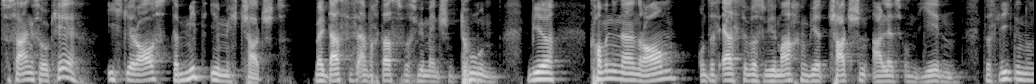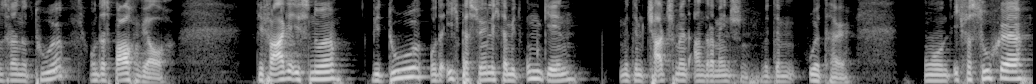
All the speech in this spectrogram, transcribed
zu sagen, so, okay, ich gehe raus, damit ihr mich judgt. Weil das ist einfach das, was wir Menschen tun. Wir kommen in einen Raum und das Erste, was wir machen, wir judgen alles und jeden. Das liegt in unserer Natur und das brauchen wir auch. Die Frage ist nur, wie du oder ich persönlich damit umgehen, mit dem Judgment anderer Menschen, mit dem Urteil. Und ich versuche,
